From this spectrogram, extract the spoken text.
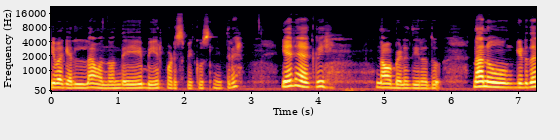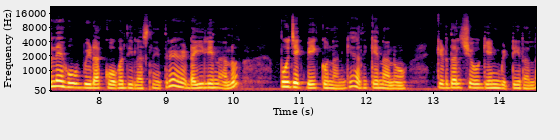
ಇವಾಗೆಲ್ಲ ಒಂದೊಂದೇ ಬೇರ್ಪಡಿಸ್ಬೇಕು ಸ್ನೇಹಿತರೆ. ಏನೇ ಆಗಲಿ, ನಾವು ಬೆಳೆದಿರೋದು. ನಾನು ಗಿಡದಲ್ಲೇ ಹೂ ಬಿಡೋಕ್ಕೆ ಹೋಗೋದಿಲ್ಲ ಸ್ನೇಹಿತರೆ. ಡೈಲಿ ನಾನು ಪೂಜೆಗೆ ಬೇಕು ನನಗೆ, ಅದಕ್ಕೆ ನಾನು ಗಿಡದಲ್ಲಿ ಶೋಗೇನು ಬಿಟ್ಟಿರಲ್ಲ,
